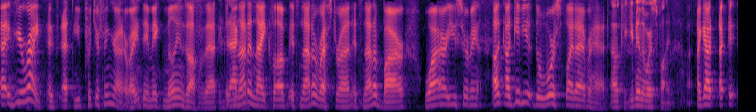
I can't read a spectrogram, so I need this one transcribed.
uh, you're right. It's- uh, You put your finger on it, right? They make millions off of that. Exactly. It's not a nightclub. It's not a restaurant. It's not a bar. Why are you serving? I'll, I'll give you the worst flight I ever had. Okay, give me the worst flight. I got I- it,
